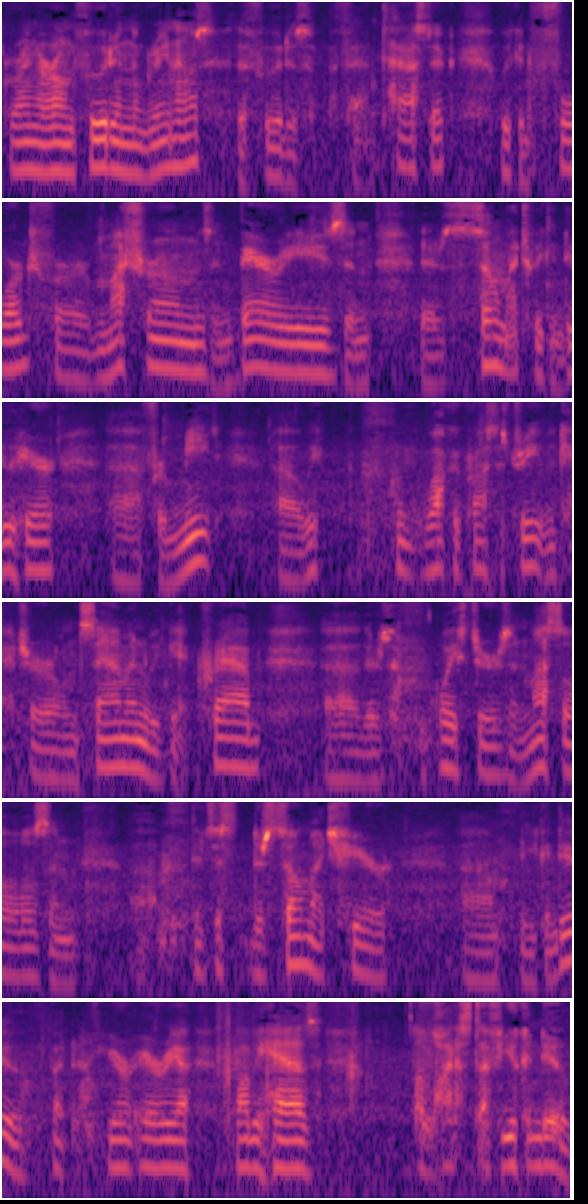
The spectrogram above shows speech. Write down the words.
growing our own food in the greenhouse, the food is fantastic. We can forage for mushrooms and berries, and there's so much we can do here. Uh, for meat, uh, we, we walk across the street, we catch our own salmon, we get crab. Uh, there's oysters and mussels, and um, there's just there's so much here um, that you can do. But your area probably has a lot of stuff you can do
